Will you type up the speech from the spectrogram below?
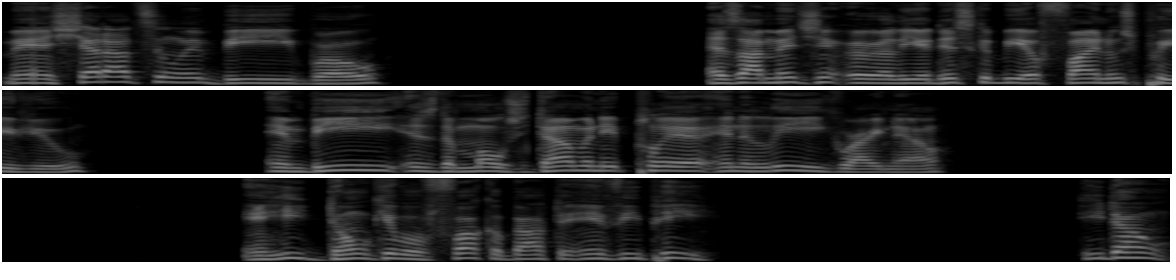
Man, shout out to Embiid, bro. As I mentioned earlier, this could be a finals preview. Embiid is the most dominant player in the league right now and he don't give a fuck about the MVP. He don't.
